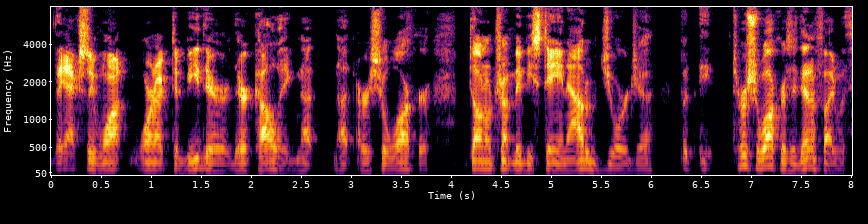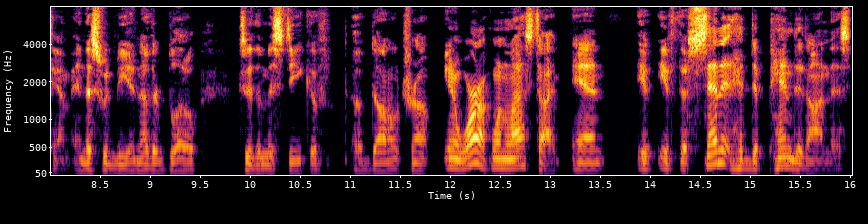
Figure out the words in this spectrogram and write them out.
They actually want Warnock to be their their colleague, not not Herschel Walker. Donald Trump may be staying out of Georgia, but Herschel Walker is identified with him, and this would be another blow to the mystique of of Donald Trump. You know, Warnock won last time, and if, if the Senate had depended on this,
